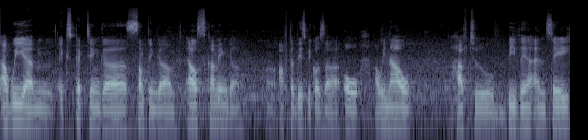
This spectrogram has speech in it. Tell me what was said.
are we um, expecting uh, something um, else coming uh, uh, after this? Because uh, or are we now have to be there and say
